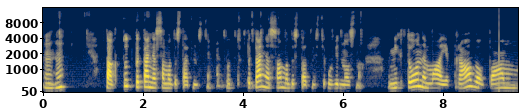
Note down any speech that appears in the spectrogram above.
Угу. Так, тут питання самодостатності. Тут питання самодостатності у відносинах. Ніхто не має права вам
